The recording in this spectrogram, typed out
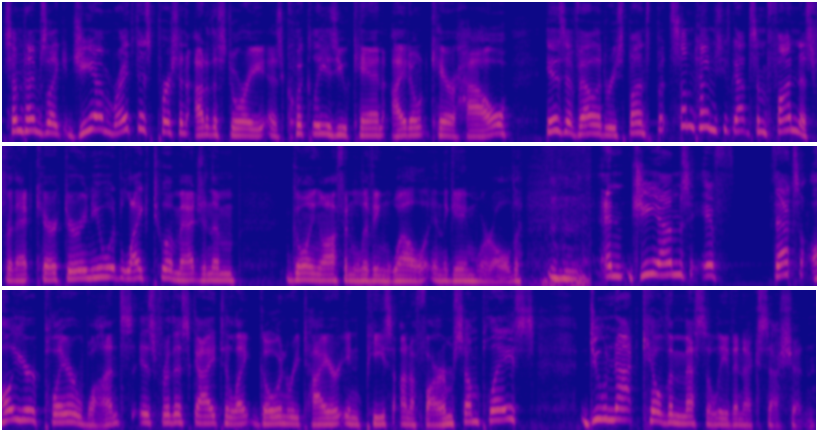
Sometimes, like, GM, write this person out of the story as quickly as you can. I don't care how. Is a valid response, but sometimes you've got some fondness for that character and you would like to imagine them going off and living well in the game world. Mm-hmm. And GMs, if that's all your player wants is for this guy to like go and retire in peace on a farm someplace, do not kill them messily the next session.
